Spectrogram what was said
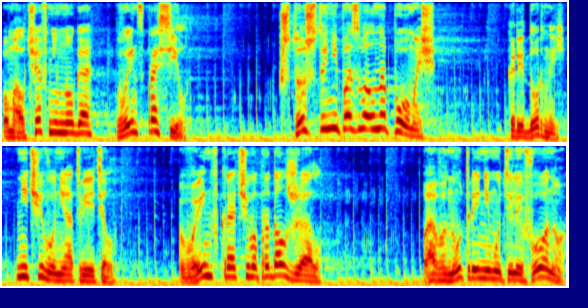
Помолчав немного, Вейн спросил. «Что ж ты не позвал на помощь?» Коридорный ничего не ответил. Вейн вкрадчиво продолжал. «По внутреннему телефону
